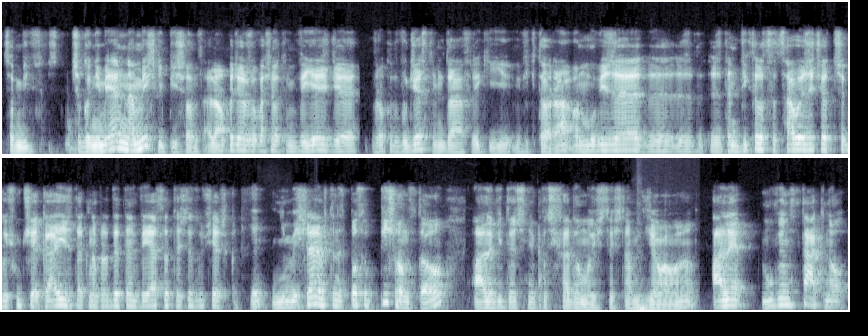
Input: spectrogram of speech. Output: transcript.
co mi, czego nie miałem na myśli pisząc, ale on powiedział, że właśnie o tym wyjeździe w roku 20 do Afryki Wiktora, on mówi, że, że, że ten Wiktor co całe życie od czegoś ucieka i że tak naprawdę ten wyjazd to też jest ucieczka. Ja nie myślałem w ten sposób pisząc to, ale widocznie podświadomość coś tam działała. Ale mówiąc tak, no,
